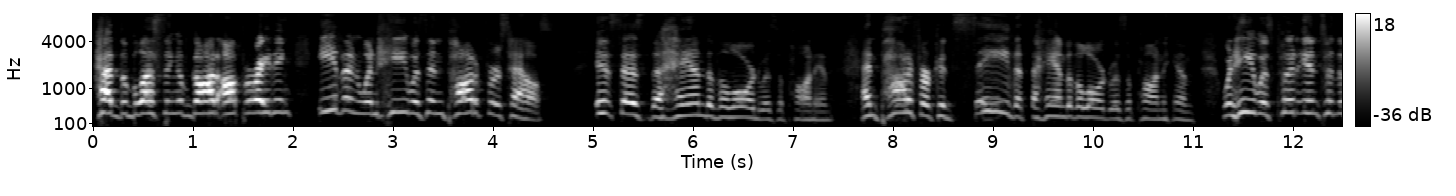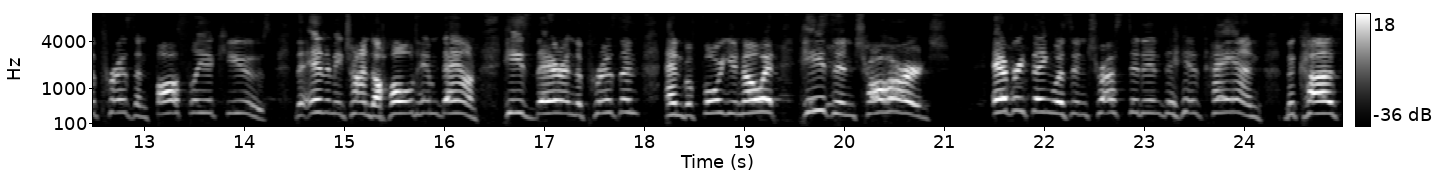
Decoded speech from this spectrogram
had the blessing of God operating even when he was in Potiphar's house it says the hand of the Lord was upon him. And Potiphar could see that the hand of the Lord was upon him. When he was put into the prison, falsely accused, the enemy trying to hold him down, he's there in the prison, and before you know it, he's in charge. Everything was entrusted into his hand because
